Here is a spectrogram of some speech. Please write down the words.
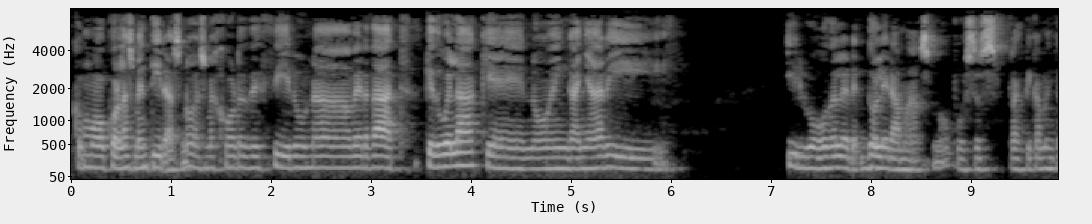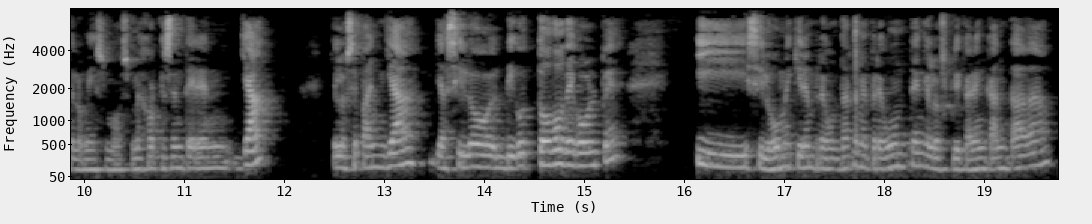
como con las mentiras, ¿no? Es mejor decir una verdad que duela que no engañar y, y luego dolerá más, ¿no? Pues es prácticamente lo mismo. Es mejor que se enteren ya, que lo sepan ya, y así lo digo todo de golpe. Y si luego me quieren preguntar, que me pregunten, que lo explicaré encantada.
